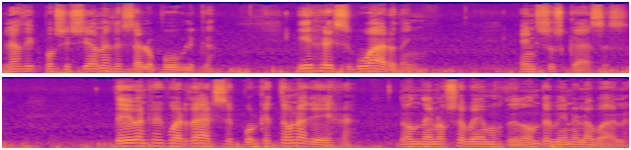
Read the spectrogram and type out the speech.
las disposiciones de salud pública y resguarden en sus casas. Deben resguardarse porque esta es una guerra donde no sabemos de dónde viene la bala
